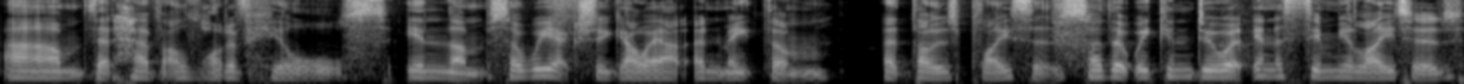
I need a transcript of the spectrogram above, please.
um, that have a lot of hills in them. So we actually go out and meet them at those places so that we can do it in a simulated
